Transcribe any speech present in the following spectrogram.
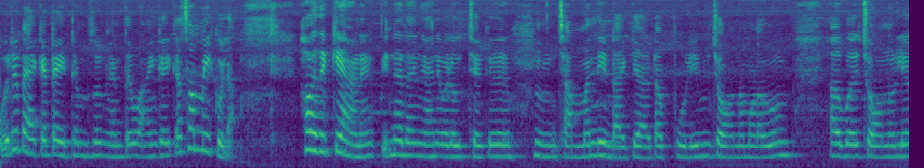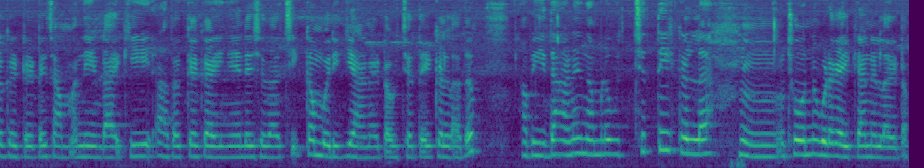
ഒരു പാക്കറ്റ് ഐറ്റംസും ഇങ്ങനത്തെ വാങ്ങി കഴിക്കാൻ സമ്മതിക്കില്ല അപ്പോൾ അതൊക്കെയാണ്. പിന്നെ അതാ ഞാനിവിടെ ഉച്ചയ്ക്ക് ചമ്മന്തി ഉണ്ടാക്കി കേട്ടോ. പുളിയും ചുവന്ന മുളകും അതുപോലെ ചുവന്നുള്ളിയൊക്കെ ഇട്ടിട്ട് ചമ്മന്തി ഉണ്ടാക്കി. അതൊക്കെ കഴിഞ്ഞതിന്റെ ശേഷം ചിക്കൻ പൊരിക്കുകയാണ് കേട്ടോ ഉച്ചത്തേക്കുള്ളത്. അപ്പോൾ ഇതാണ് നമ്മൾ ഉച്ചത്തേക്കുള്ള ചോറിന് കൂടെ കഴിക്കാനുള്ളത് കേട്ടോ.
